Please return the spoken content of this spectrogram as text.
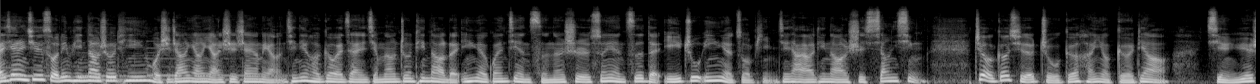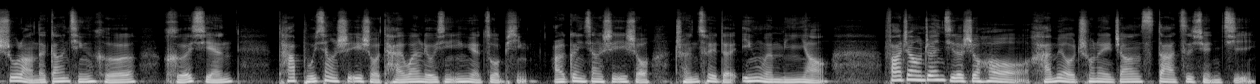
感谢你继续锁定频道收听，我是张阳阳，是山羊羊。今天和各位在节目当中听到的音乐关键词呢是孙燕姿的遗珠音乐作品。接下来要听到的是《相信》这首歌曲的主歌很有格调，简约舒朗的钢琴和和弦，它不像是一首台湾流行音乐作品，而更像是一首纯粹的英文民谣。发这张专辑的时候，还没有出那张四大自选集。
